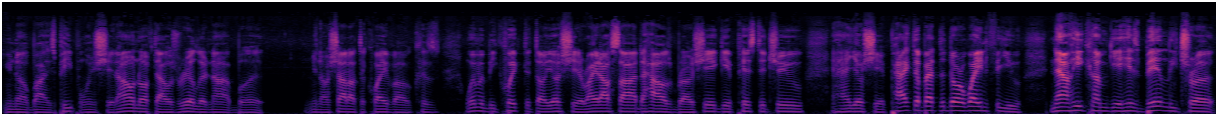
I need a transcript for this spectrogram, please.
you know, by his people and shit. I don't know if that was real or not, but you know, shout out to Quavo because women be quick to throw your shit right outside the house, bro. She'd get pissed at you and have your shit packed up at the door waiting for you. Now he come get his Bentley truck.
